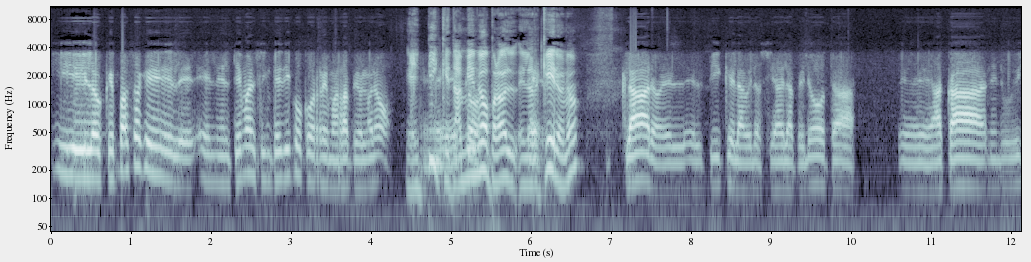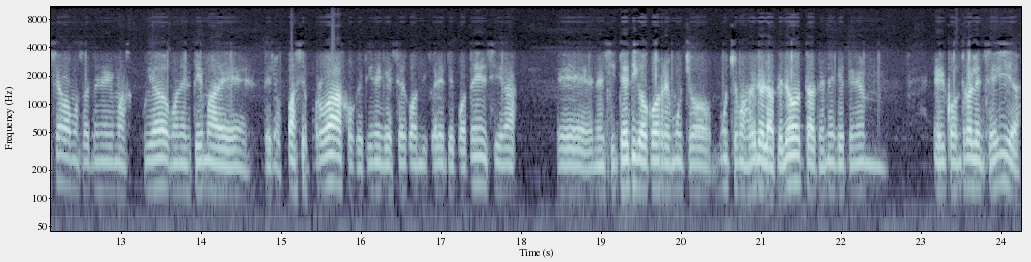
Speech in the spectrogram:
Y lo que pasa que en el tema del sintético corre más rápido el balón. El pique eh, también, ¿no? Para el, arquero, ¿no? Claro, el, el, pique, la velocidad de la pelota, eh, acá en el Udilla vamos a tener más cuidado con el tema de, los pases por bajo, que tienen que ser con diferente potencia. Eh, en el sintético corre mucho mucho más velo la pelota, tenés que tener el control enseguida.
